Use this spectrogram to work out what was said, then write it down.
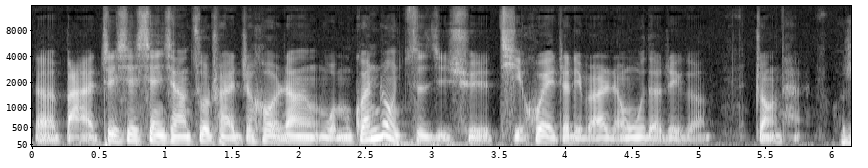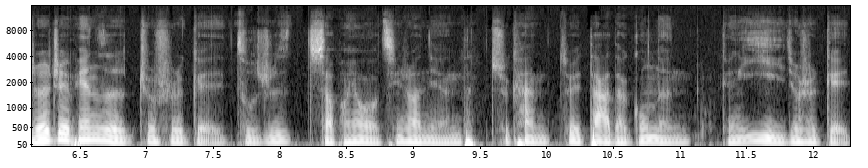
呃，把这些现象做出来之后，让我们观众自己去体会这里边人物的这个状态。我觉得这片子就是给组织小朋友、青少年去看最大的功能跟意义，就是给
